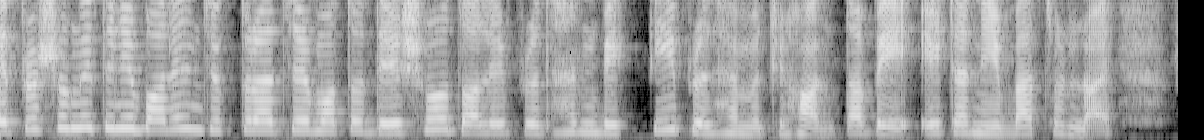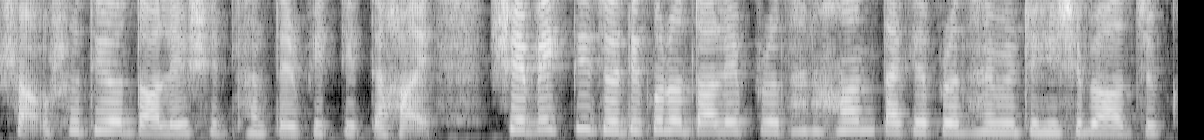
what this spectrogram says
এ প্রসঙ্গে তিনি বলেন, যুক্তরাজ্যের মতো দেশও দলের প্রধান ব্যক্তি প্রধানমন্ত্রী হন, তবে এটা নির্বাচন নয়, সংসদীয় দলের সিদ্ধান্তের ভিত্তিতে হয়। সে ব্যক্তি যদি কোনো দলের প্রধান হন, তাকে প্রধানমন্ত্রী হিসেবে অযোগ্য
